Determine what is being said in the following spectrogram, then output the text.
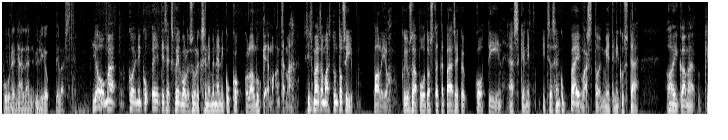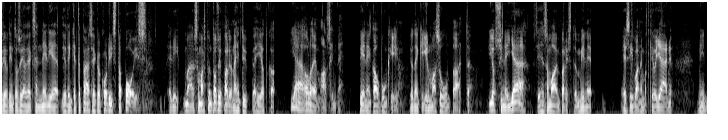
kuuden Ln ylioppilasta? Joo, mä koin niin kuin eettiseksi velvollisuudekseni mennä niin kuin Kokkolaan lukemaan tämä. Siis mä samaistun tosi paljon. Kun Jusa puhuu tuosta, että pääseekö kotiin äsken, niin itse asiassa niin päinvastoin mietin niin kuin sitä aikaa. Mä kirjoitin tosiaan 94 jotenkin, että pääseekö kodista pois. Eli mä samaistun tosi paljon näihin tyyppeihin, jotka jää olemaan sinne pieneen kaupunkiin jotenkin ilman suuntaa, että jos sinne jää siihen samaan ympäristöön, minne esivanhemmatkin on jäänyt, niin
